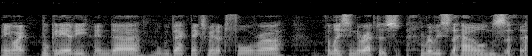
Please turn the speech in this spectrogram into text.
anyway, we'll get out of here, and uh, we'll be back next minute for uh, releasing the Raptors. Release the Hounds. Uh,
